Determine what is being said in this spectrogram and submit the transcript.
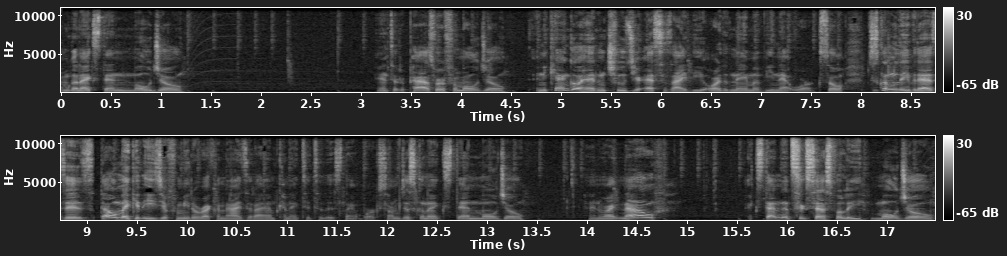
I'm gonna extend Mojo, enter the password for Mojo, and you can go ahead and choose your SSID or the name of your network. So I'm just gonna leave it as is. That will make it easier for me to recognize that I am connected to this network. So I'm just gonna extend Mojo. And right now, extended successfully, Mojo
